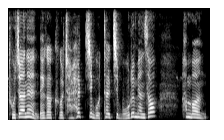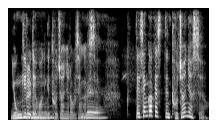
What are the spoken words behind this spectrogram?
도전은 내가 그걸 잘 할지 못할지 모르면서 한번 용기를 내보는 게 음. 도전이라고 생각했어요. 네. 그때 생각했을 땐 도전이었어요.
